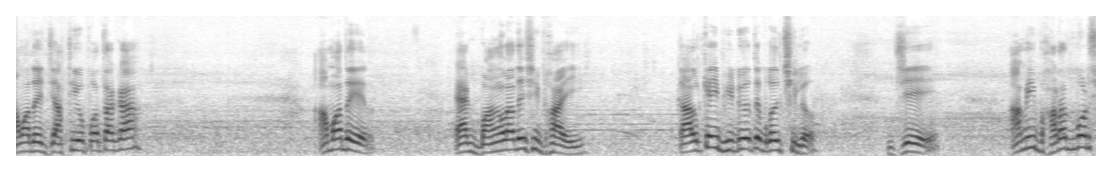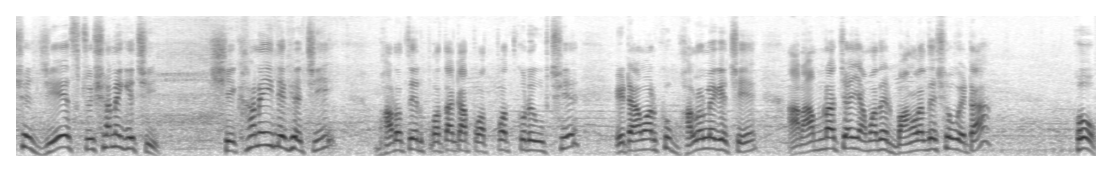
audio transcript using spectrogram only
আমাদের জাতীয় পতাকা, আমাদের এক বাংলাদেশি ভাই কালকেই ভিডিওতে বলছিল যে, আমি ভারতবর্ষে যে স্টেশনে গেছি, সেখানেই দেখেছি ভারতের পতাকা পথপথ করে উঠছে। এটা আমার খুব ভালো লেগেছে। আর আমরা চাই আমাদের বাংলাদেশেও এটা হোক।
